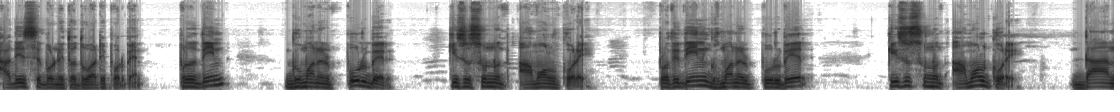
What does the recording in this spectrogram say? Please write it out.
হাদিসে বর্ণিত দোয়াটি পড়বেন। প্রতিদিন ঘুমানোর পূর্বের কিছু সুন্নত আমল করে, প্রতিদিন ঘুমানোর পূর্বের কিছু সুন্নত আমল করে, ডান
